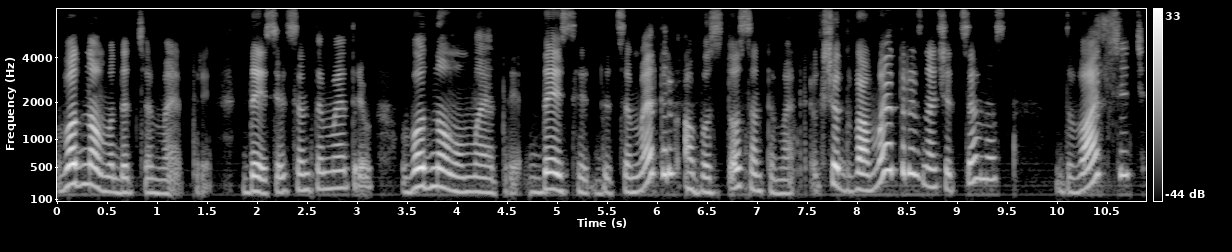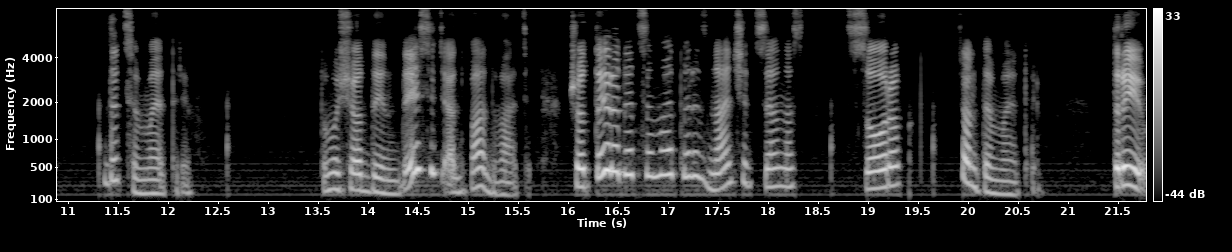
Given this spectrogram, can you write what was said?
В одному дециметрі 10 см, в одному метрі 10 дециметрів або 100 см. Якщо 2 метри, значить це в нас 20 дециметрів. Тому що 1 10, а 2 20. 4 дециметри, значить це у нас 40 сантиметрів. 3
